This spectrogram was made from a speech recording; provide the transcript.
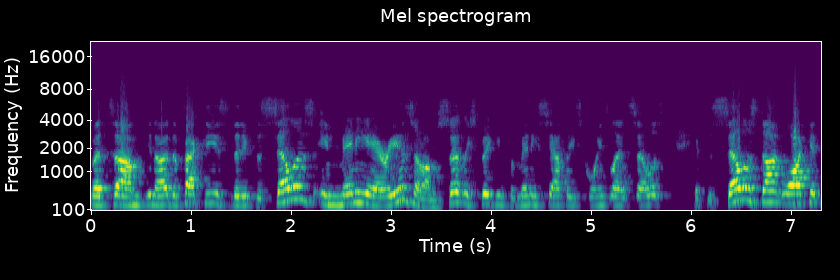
But, um, you know, the fact is that if the sellers in many areas, and I'm certainly speaking for many Southeast Queensland sellers, if the sellers don't like it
